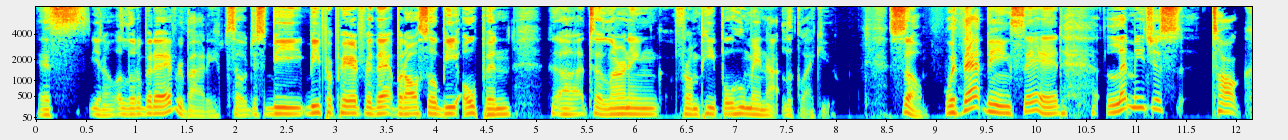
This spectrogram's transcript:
it's, you know, a little bit of everybody. So just be, be prepared for that, but also be open, uh, to learning from people who may not look like you. So with that being said, let me just talk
